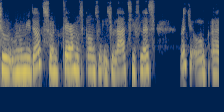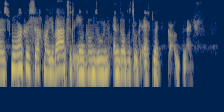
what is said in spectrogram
hoe noem je dat? Zo'n thermoskan, zo'n isolatiefles dat je ook uh, s'morgens zeg maar je water erin kan doen en dat het ook echt lekker koud blijft. Een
